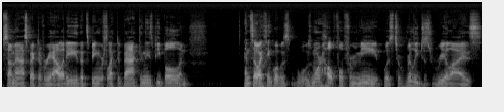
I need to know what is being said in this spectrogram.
some aspect of reality that's being reflected back in these people and and so I think what was what was more helpful for me was to really just realize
